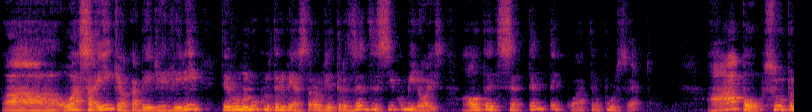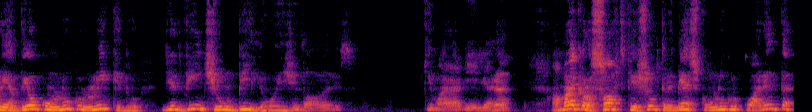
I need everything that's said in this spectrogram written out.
Ah, o açaí, que eu acabei de referir, teve um lucro trimestral de 305 milhões, alta de 74%. A Apple surpreendeu com lucro líquido de 21 bilhões de dólares. Que maravilha, né? A Microsoft fechou o trimestre com lucro 47%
